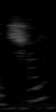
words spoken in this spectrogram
picture.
